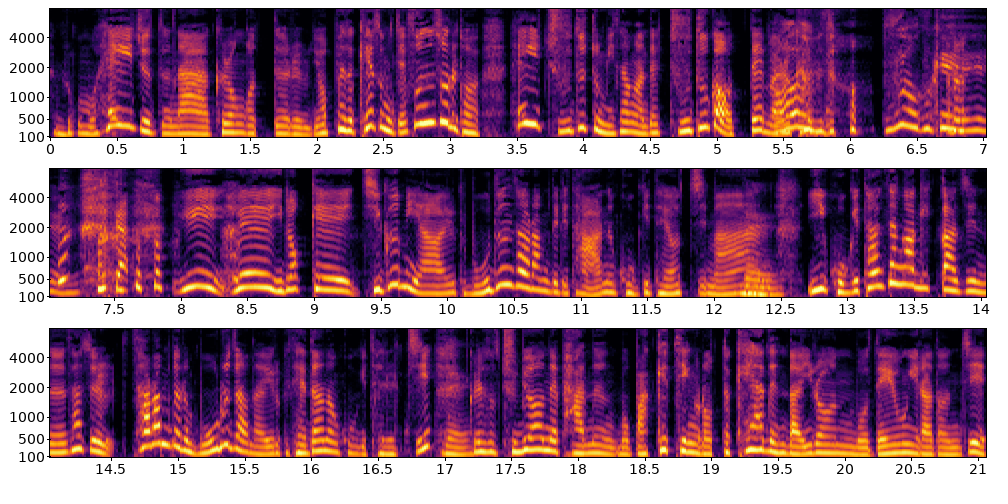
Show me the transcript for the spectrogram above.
그리고 뭐 헤이 주드나 그런 것들을 옆에서 계속 이제 훈수를 더 헤이 주드 좀 이상한데 두두가 어때 막 이렇게. 하면서 뭐야 그게? 그러니까 이 왜 이렇게 지금이야 이렇게 모든 사람들이 다 아는 곡이 되었지만 네. 이 곡이 탄생하기까지는 사실 사람들은 모르잖아요. 이렇게 대단한 곡이 될지. 네. 그래서 주변의 반응, 뭐 마케팅을 어떻게 해야 된다 이런 뭐 내용이라든지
